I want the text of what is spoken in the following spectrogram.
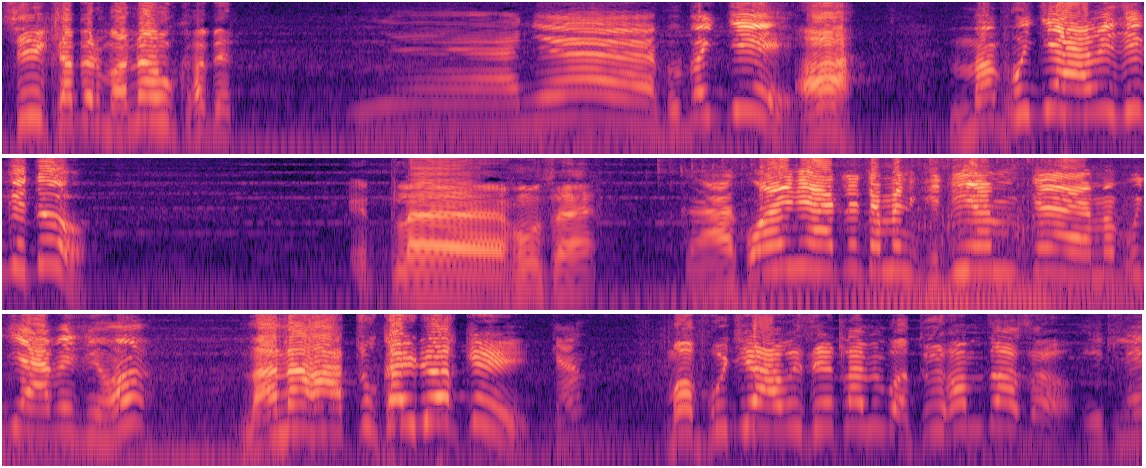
સી ખબર મને હું ખબર? ને ભૂપતજી. હા. મફુજી આવી છે કીધું. એટલે શું છે? કોઈ નહીં એટલે તમને કીધી એમ કે મફુજી આવે છે હો. ના ના સાચું કહી દો કે. કેમ? મફુજી આવે છે એટલે અમે બધું સમજાશો. એટલે?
